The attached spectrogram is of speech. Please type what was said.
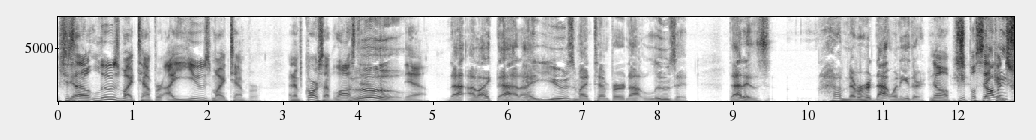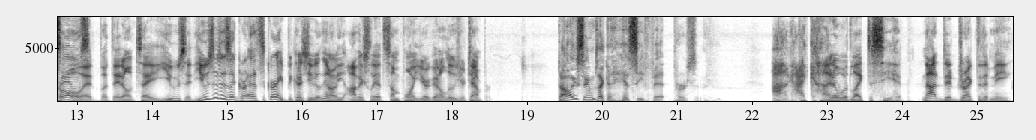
She said, I don't lose my temper. I use my temper. And of course, I've lost Ooh. it. Yeah. That I like that. I use my temper, not lose it. That is I've never heard that one either. No, people say Dolly control seems- it, but they don't say use it. Use it is a great. That's great because you you know obviously at some point you're going to lose your temper. Dolly seems like a hissy fit person. I, I kind of would like to see it, not directed at me.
